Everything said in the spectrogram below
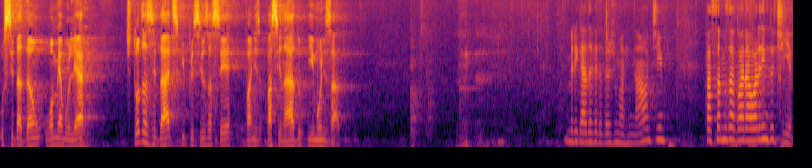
o cidadão, o homem e a mulher, de todas as idades que precisa ser vacinado e imunizado. Obrigada, vereador Gilmar Rinaldi. Passamos agora à ordem do dia.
